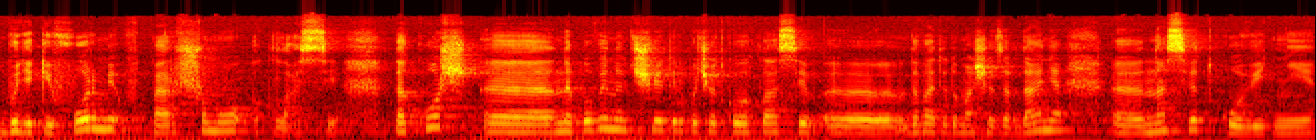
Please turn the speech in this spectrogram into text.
будь-якій формі в першому класі. Також е, не повинен вчитель початкових класів давати домашні завдання на святкові дні,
